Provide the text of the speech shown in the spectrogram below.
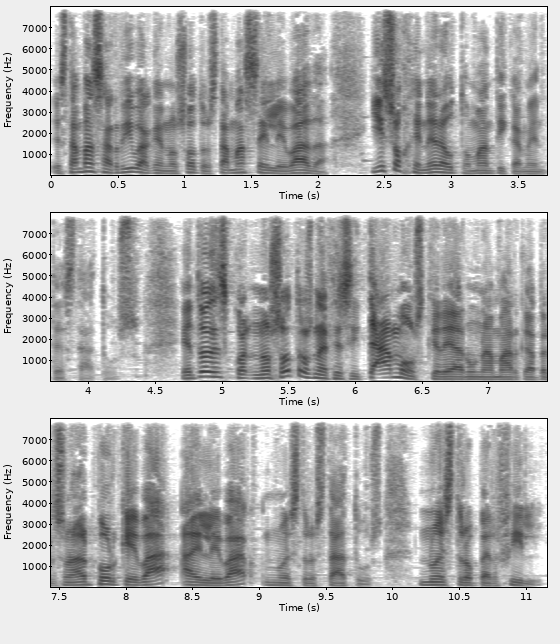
está más arriba que nosotros, está más elevada y eso genera automáticamente estatus. Entonces nosotros necesitamos crear una marca personal porque va a elevar nuestro estatus, nuestro perfil.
